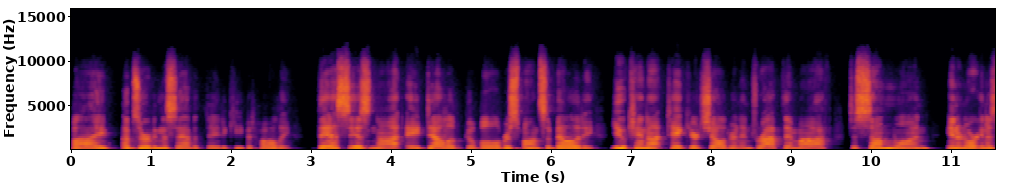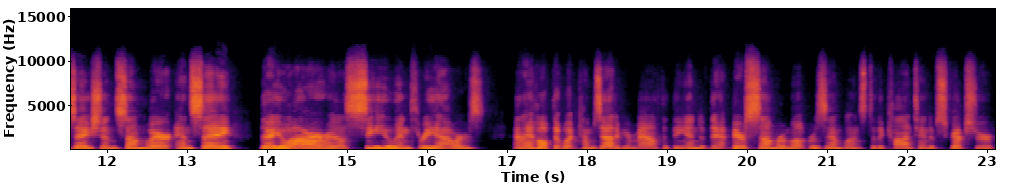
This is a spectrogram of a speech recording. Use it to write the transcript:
by observing the Sabbath day to keep it holy. This is not a delegable responsibility. You cannot take your children and drop them off to someone in an organization somewhere and say, There you are, I'll see you in three hours. And I hope that what comes out of your mouth at the end of that bears some remote resemblance to the content of Scripture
